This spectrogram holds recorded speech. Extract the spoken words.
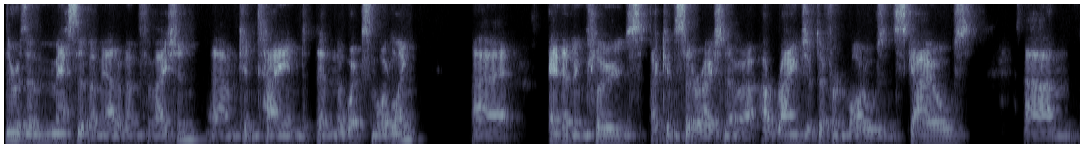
There is a massive amount of information um, contained in the WICS modelling, uh, and it includes a consideration of a, a, range of different models and scales. Um,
